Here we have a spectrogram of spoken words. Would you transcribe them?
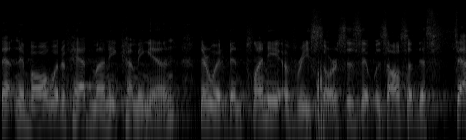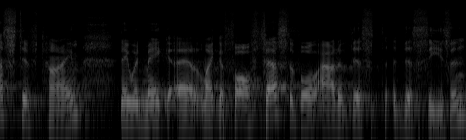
that Nabal would have had money coming in. There would have been plenty of resources. It was also this festive time. They would make a, like a fall festival out of this, this season.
